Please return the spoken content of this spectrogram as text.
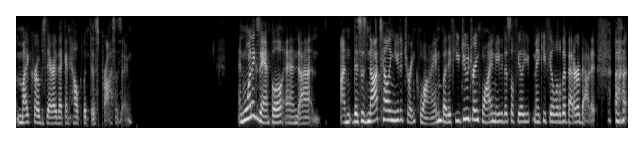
microbes there that can help with this processing. And one example, and uh, I'm, this is not telling you to drink wine, but if you do drink wine, maybe this will feel you, make you feel a little bit better about it.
